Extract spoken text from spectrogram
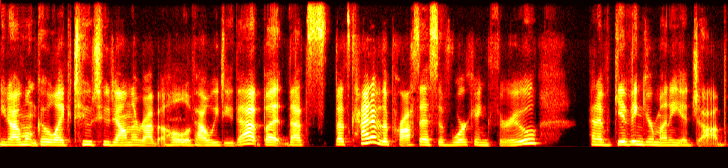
you know, I won't go like too too down the rabbit hole of how we do that, but that's that's kind of the process of working through kind of giving your money a job.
